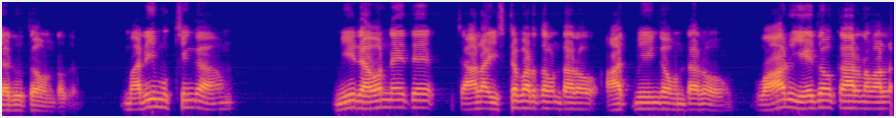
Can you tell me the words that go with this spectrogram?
జరుగుతూ ఉంటుంది. మరీ ముఖ్యంగా మీరు ఎవరినైతే చాలా ఇష్టపడుతూ ఉంటారో ఆత్మీయంగా ఉంటారో వారు ఏదో కారణం వల్ల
